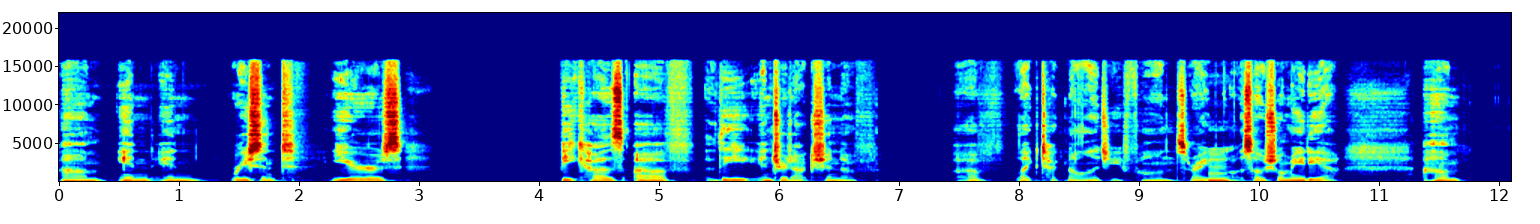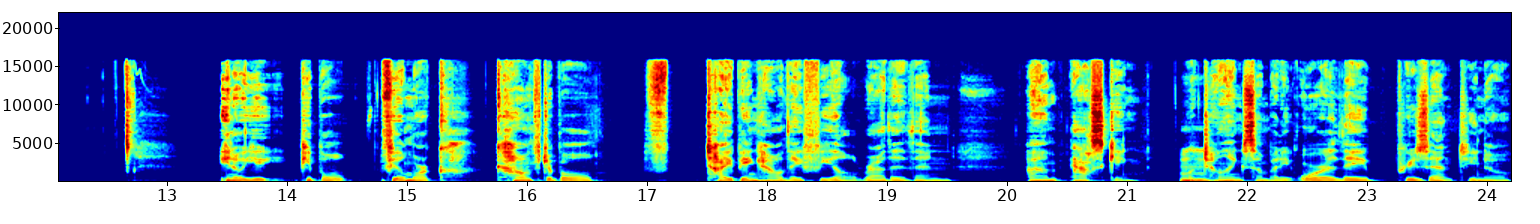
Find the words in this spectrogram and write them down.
um, in in recent years because of the introduction of of like technology, phones, right, social media. Um, you know, you people feel more c- comfortable f- typing how they feel rather than um, asking or telling somebody, or they present. You know,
